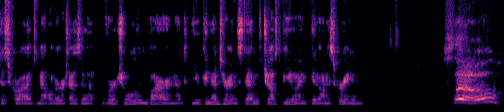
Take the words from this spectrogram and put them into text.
describes metaverse as a virtual environment you can enter instead of just viewing it on a screen. So,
